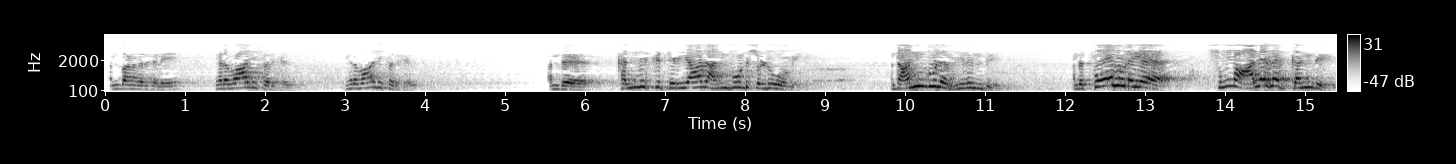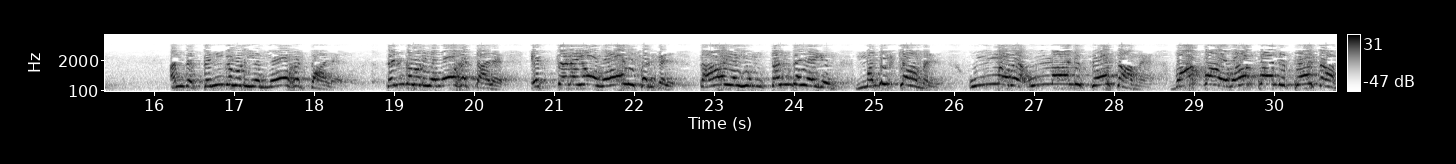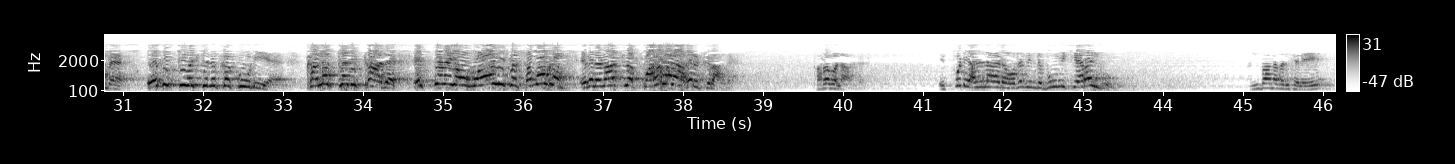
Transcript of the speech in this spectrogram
அன்பானவர்களே எங்களோட வாலிபர்கள் எங்களோட வாலிபர்கள் அந்த கண்ணுக்கு தெரியாத அன்புன்னு சொல்லுவோமே அந்த அன்புல விழுந்து அந்த தோளுடைய சும்மா அழக கண்டு அந்த பெண்களுடைய மோகத்தால பெண்களுடைய மோகத்தால எத்தனையோ வாலிபர்கள் தாயையும் தந்தையையும் மதிக்காமல் உம்மவ உம்மாண்டு பேசாம வாப்பா வாப்பாண்டு பேசாம ஒதுக்கி வச்சிருக்கக்கூடிய கணக்கெடுக்காத எத்தனையோ வாலிப சமூகம் எங்க நாட்டுல பரவலாக இருக்கிறாங்க. பரவலாக. எப்படி அல்லாட உதவி இந்த பூமிக்கு இறங்கும்? அன்பானவர்களே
